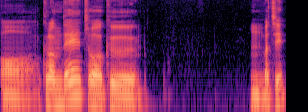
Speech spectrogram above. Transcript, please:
어 그런데 저그 음, 맞지?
